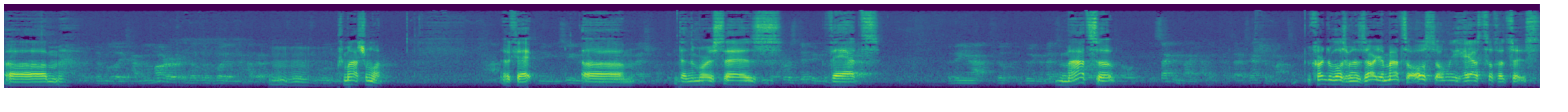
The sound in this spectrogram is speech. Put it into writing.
Um, Kama Shemlon. Okay. Um, then the Morris says that matzah, according to Los Ben Azariah, matzah also only has tuchatzos.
